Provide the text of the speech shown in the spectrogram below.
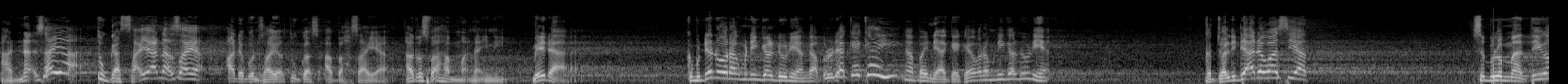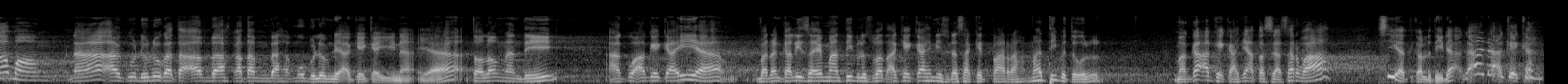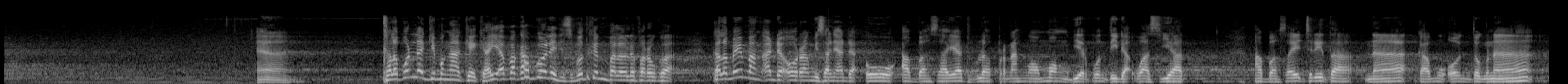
Anak saya tugas saya anak saya. Adapun saya tugas abah saya. Harus paham makna ini. Beda. Kemudian orang meninggal dunia nggak perlu diakikahi ngapain diakikahi orang meninggal dunia? Kecuali dia ada wasiat. Sebelum mati ngomong nah aku dulu kata abah kata mbahmu belum diakikai nak. Ya tolong nanti aku akikai ya barangkali saya mati belum sempat akikah ini sudah sakit parah mati betul maka akikahnya atas dasar wah siat kalau tidak nggak ada akikah Ya. Kalaupun lagi mengakekahi, apakah boleh disebutkan oleh Faruqa? Kalau memang ada orang misalnya ada, oh abah saya dulu pernah ngomong, biarpun tidak wasiat. Abah saya cerita, nak kamu untung nak,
